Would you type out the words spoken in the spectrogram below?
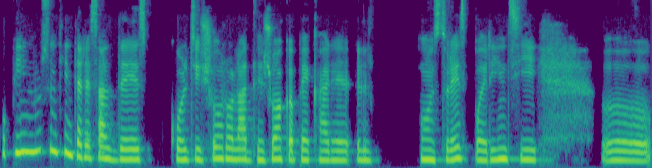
copiii nu sunt interesați de colțișorul ăla de joacă pe care îl construiesc părinții, uh,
